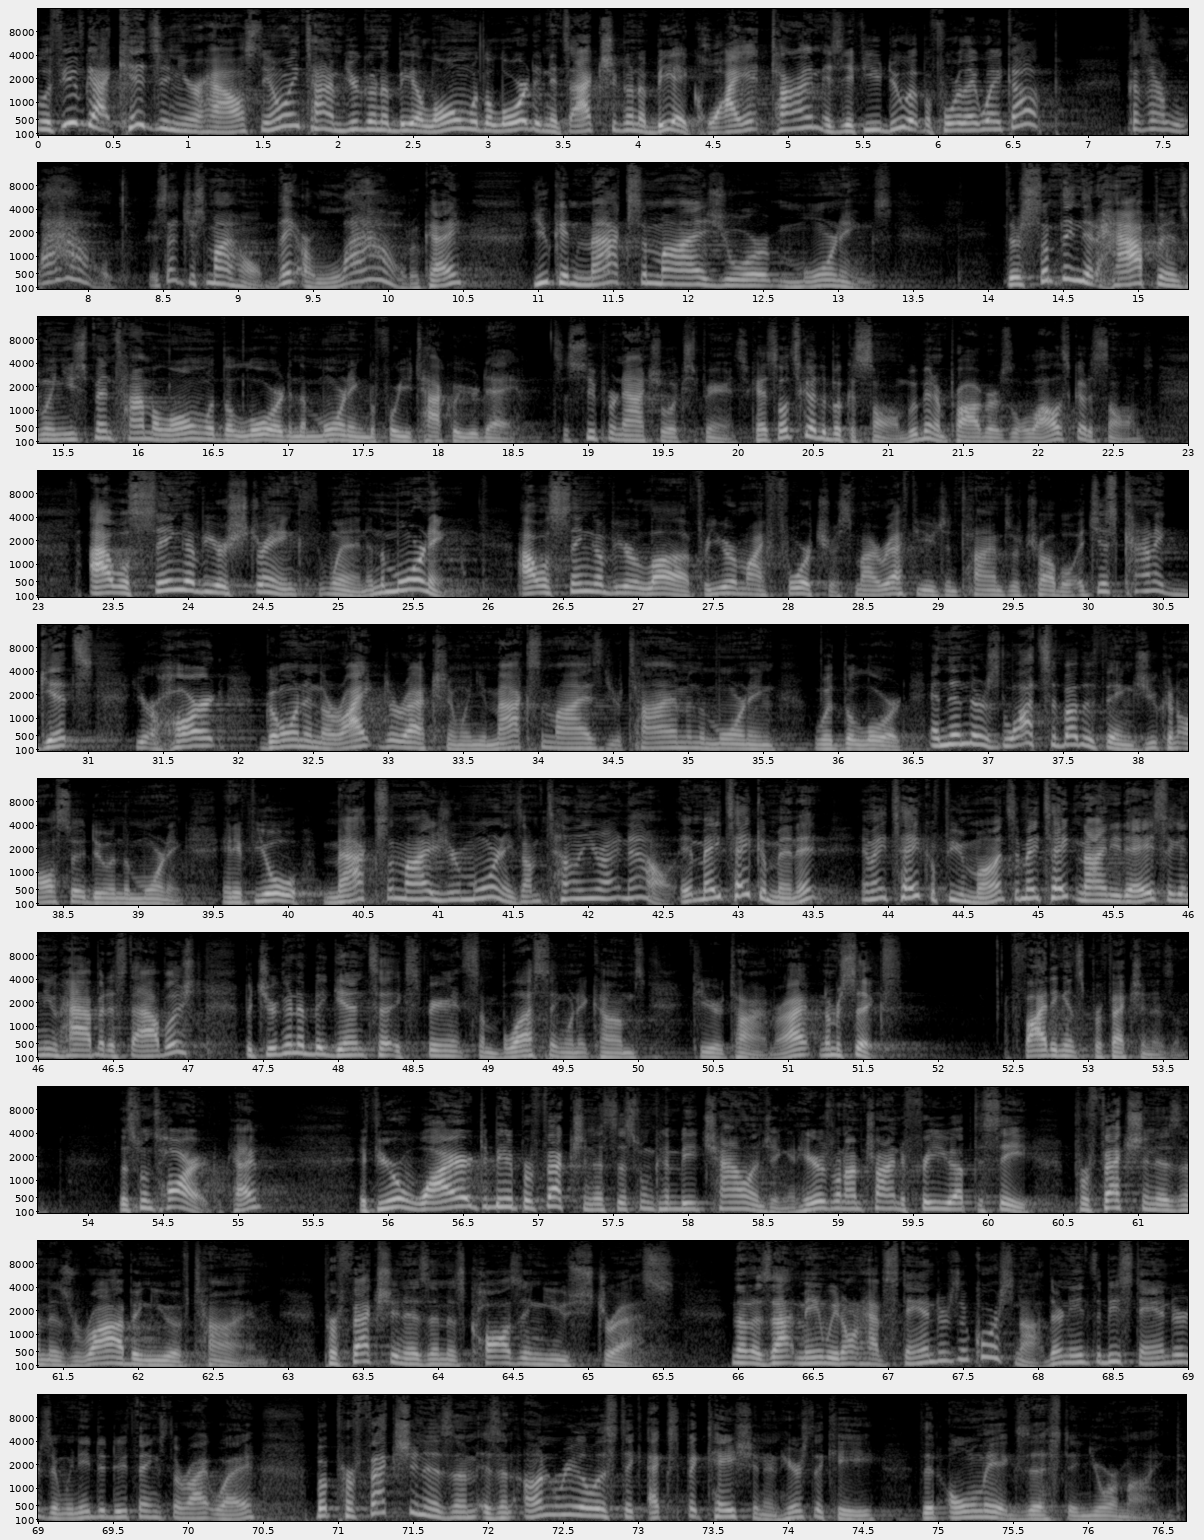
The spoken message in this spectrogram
Well, if you've got kids in your house, the only time you're going to be alone with the Lord and it's actually going to be a quiet time is if you do it before they wake up because they're loud. Is that just my home? They are loud, okay? You can maximize your mornings. There's something that happens when you spend time alone with the Lord in the morning before you tackle your day. It's a supernatural experience. Okay, so let's go to the book of Psalms. We've been in Proverbs a little while. Let's go to Psalms. I will sing of your strength when? In the morning. I will sing of your love, for you are my fortress, my refuge in times of trouble. It just kind of gets your heart going in the right direction when you maximize your time in the morning with the Lord. And then there's lots of other things you can also do in the morning. And if you'll maximize your mornings, I'm telling you right now, it may take a minute, it may take a few months, it may take 90 days to get a new habit established, but you're going to begin to experience some blessing when it comes to your time, right? Number six, fight against perfectionism. This one's hard, okay? If you're wired to be a perfectionist, this one can be challenging. And here's what I'm trying to free you up to see perfectionism is robbing you of time, perfectionism is causing you stress. Now, does that mean we don't have standards? Of course not. There needs to be standards and we need to do things the right way. But perfectionism is an unrealistic expectation, and here's the key that only exists in your mind.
